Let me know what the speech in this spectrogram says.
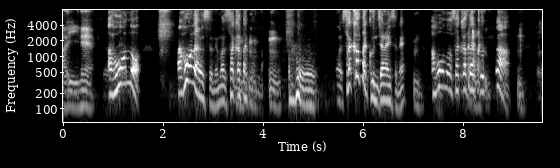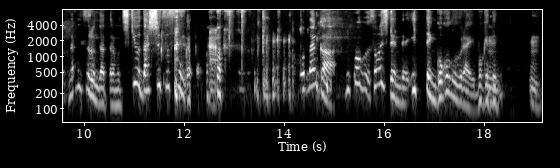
あ、いいね。アホの、アホなんですよね、まず坂田くんが。うん。坂田くんじゃないですよね。うんアホの坂田くんがうん、何するんだったらもう地球脱出するんかと。なんか、二個ぐその時点で1.5個ぐらいボケてて、うんうん。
